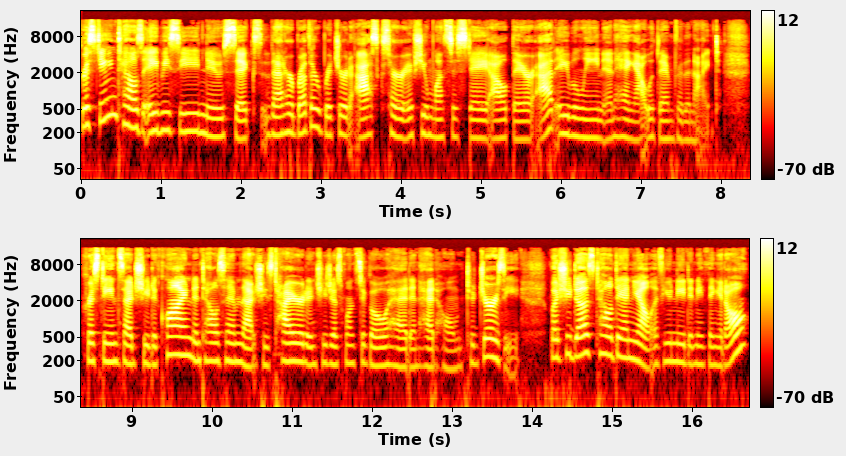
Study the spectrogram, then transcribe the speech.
Christine tells ABC News 6 that her brother Richard asks her if she wants to stay out there at Abilene and hang out with them for the night. Christine said she declined and tells him that she's tired and she just wants to go ahead and head home to Jersey. But she does tell Danielle if you need anything at all,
